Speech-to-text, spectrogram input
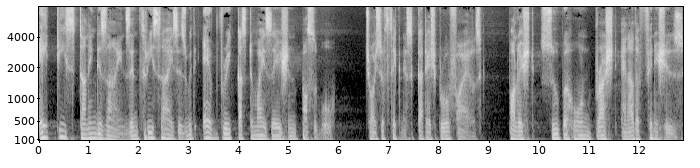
80 stunning designs in three sizes with every customization possible. Choice of thickness, cut edge profiles, polished, super honed, brushed, and other finishes,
